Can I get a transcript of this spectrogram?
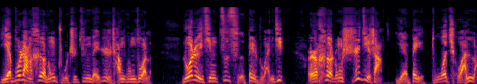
也不让贺龙主持军委日常工作了。罗瑞卿自此被软禁，而贺龙实际上也被夺权了。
